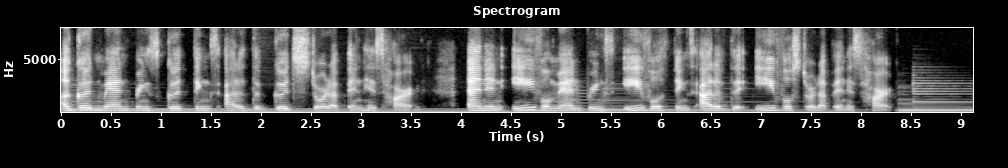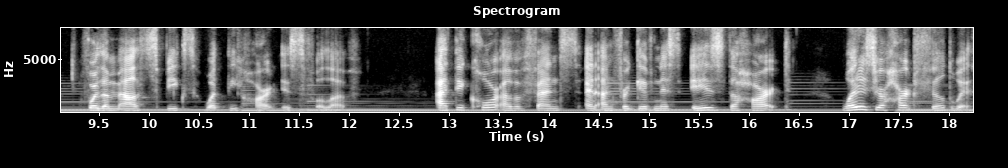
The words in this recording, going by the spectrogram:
A good man brings good things out of the good stored up in his heart, and an evil man brings evil things out of the evil stored up in his heart. For the mouth speaks what the heart is full of. At the core of offense and unforgiveness is the heart. What is your heart filled with?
